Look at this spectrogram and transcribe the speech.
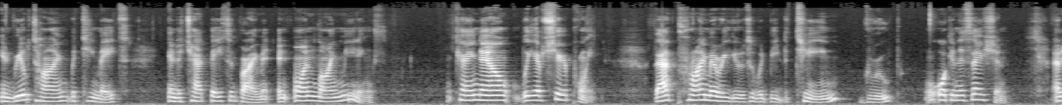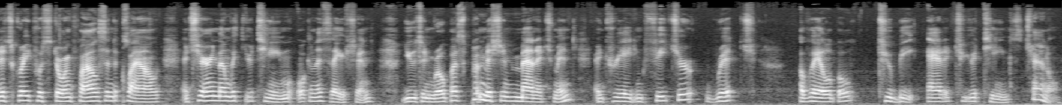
in real time with teammates in a chat based environment and online meetings. Okay, now we have SharePoint. That primary user would be the team, group, or organization. And it's great for storing files in the cloud and sharing them with your team organization using robust permission management and creating feature rich available to be added to your team's channel.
